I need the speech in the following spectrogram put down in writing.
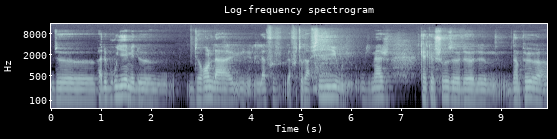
de pas de brouiller mais de de rendre la la, pho- la photographie ou l'image quelque chose d'un peu euh,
